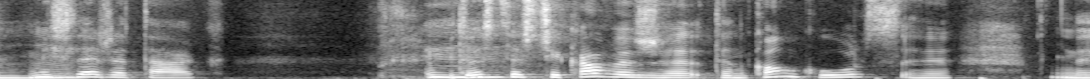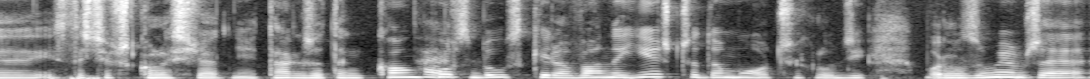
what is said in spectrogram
Myślę, że tak. I to jest też ciekawe, że ten konkurs, y, y, jesteście w szkole średniej, tak? Że ten konkurs był skierowany jeszcze do młodszych ludzi, bo rozumiem, że e,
